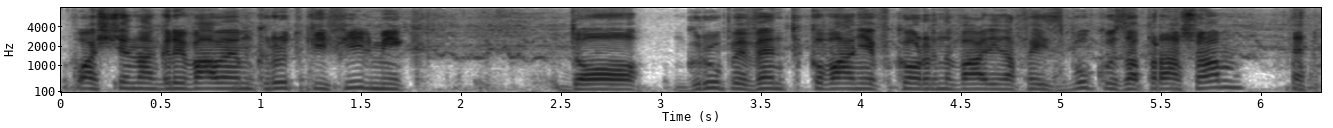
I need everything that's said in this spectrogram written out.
Właśnie nagrywałem krótki filmik do grupy Wędkowanie w Kornwali na Facebooku. Zapraszam.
